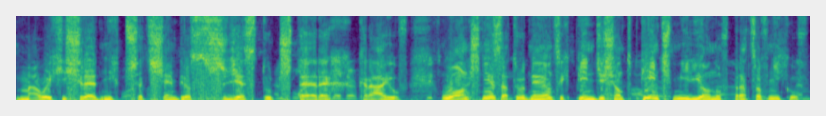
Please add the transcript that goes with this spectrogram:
małych i średnich przedsiębiorstw z 34 krajów, łącznie zatrudniających 55 milionów pracowników.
